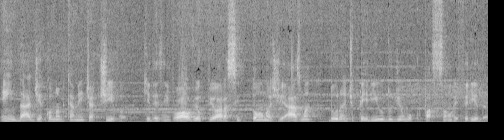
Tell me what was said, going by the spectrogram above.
em idade economicamente ativa que desenvolve ou piora sintomas de asma durante o período de uma ocupação referida.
